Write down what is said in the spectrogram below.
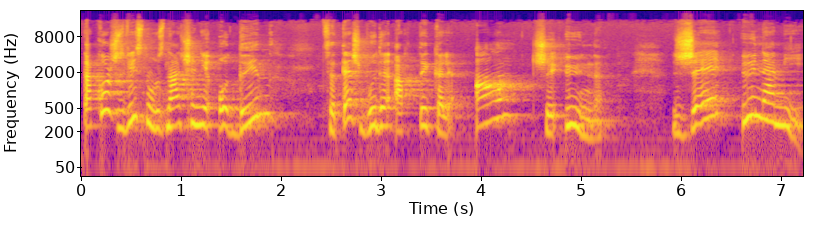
Також, звісно, у значенні один це теж буде артикль un чи une. J'ai une amie.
